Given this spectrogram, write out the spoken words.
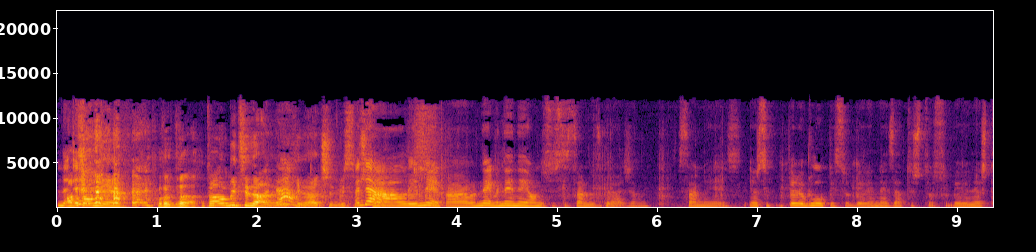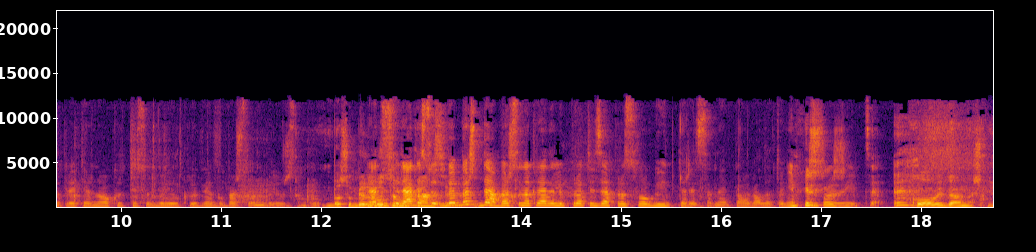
A to mi je... Pa da. Pa u biti da, Pa na da. neki način, Pa mislim da, šta? ali ne, pa ne, ne, ne, oni su se stvarno zgražali. Stvarno jesu. Jer su glupi su bili, ne zato što su bili nešto pretjerano okrutni, su bili okrutni, nego baš su oni bili užasno glupi. Baš su bili Radi glupi. su, radi su, baš, da, baš su nakradili protiv zapravo svog interesa, ne, pa valjda to njima išlo živce. Ko ovi današnji,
